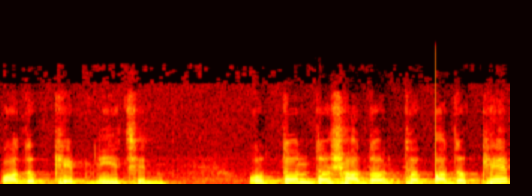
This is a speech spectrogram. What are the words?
পদক্ষেপ নিয়েছেন। অত্যন্ত সদর্থক পদক্ষেপ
